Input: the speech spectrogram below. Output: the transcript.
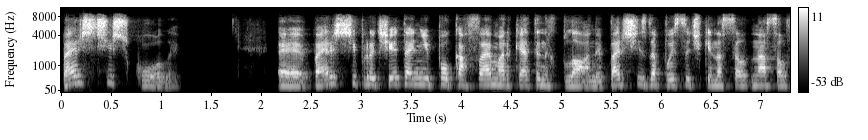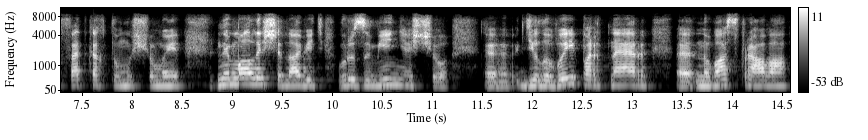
Перші школи, перші прочитані по кафе маркетинг-плани, перші записочки на, на салфетках, тому що ми не мали ще навіть розуміння, що е, діловий партнер, е, нова справа,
